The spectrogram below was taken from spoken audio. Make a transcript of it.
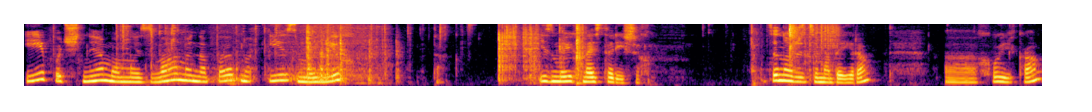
І почнемо ми з вами, напевно, із моїх так, із моїх найстаріших. Це ножиці Мадейра, хвилька.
